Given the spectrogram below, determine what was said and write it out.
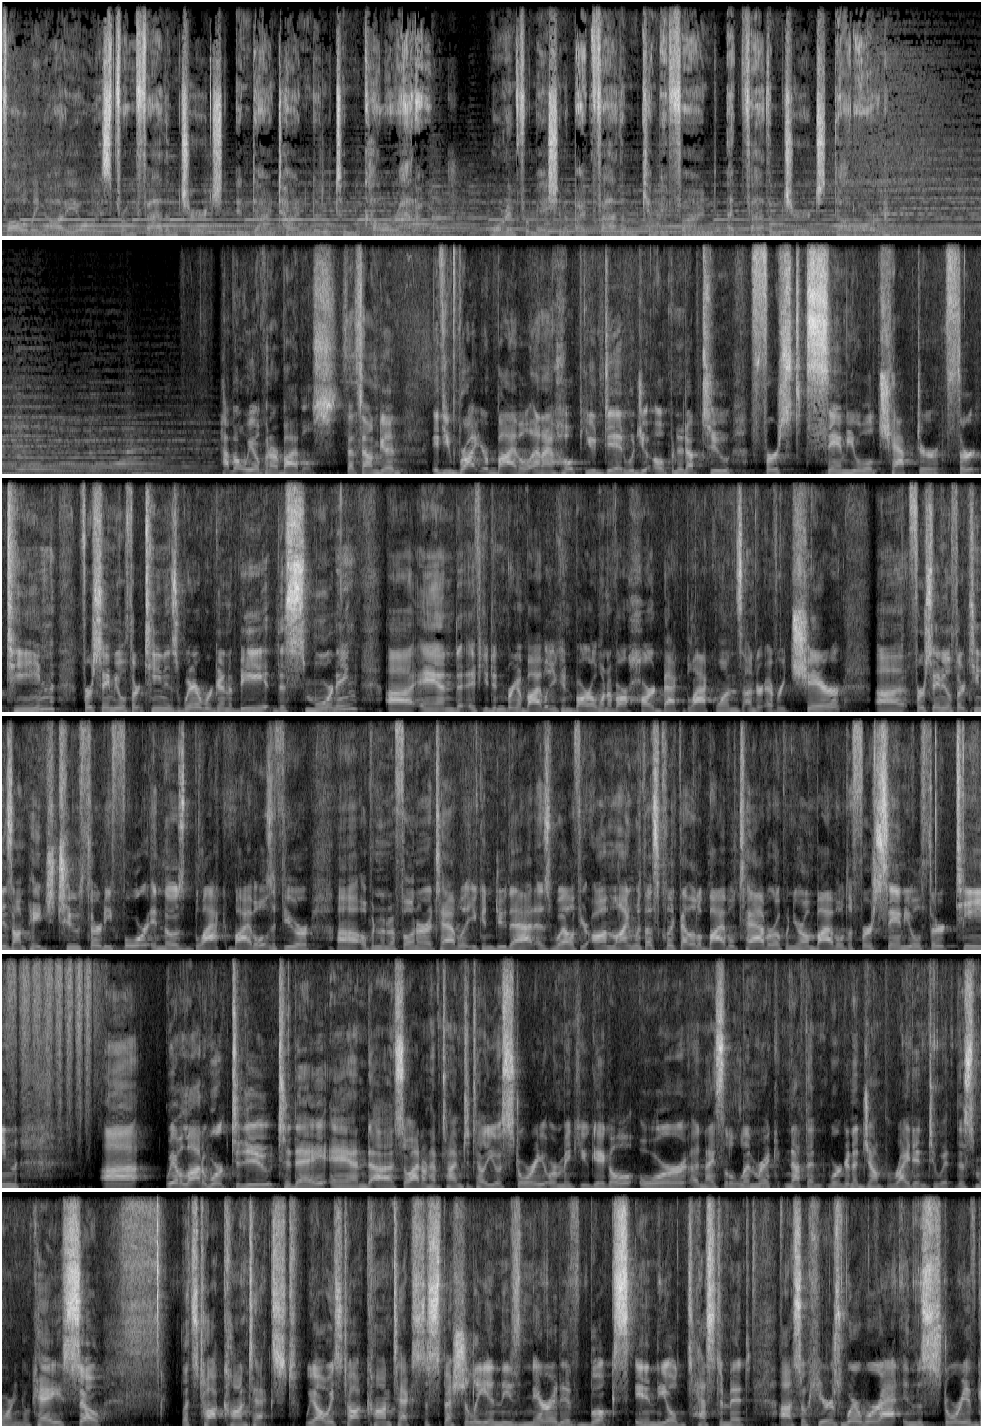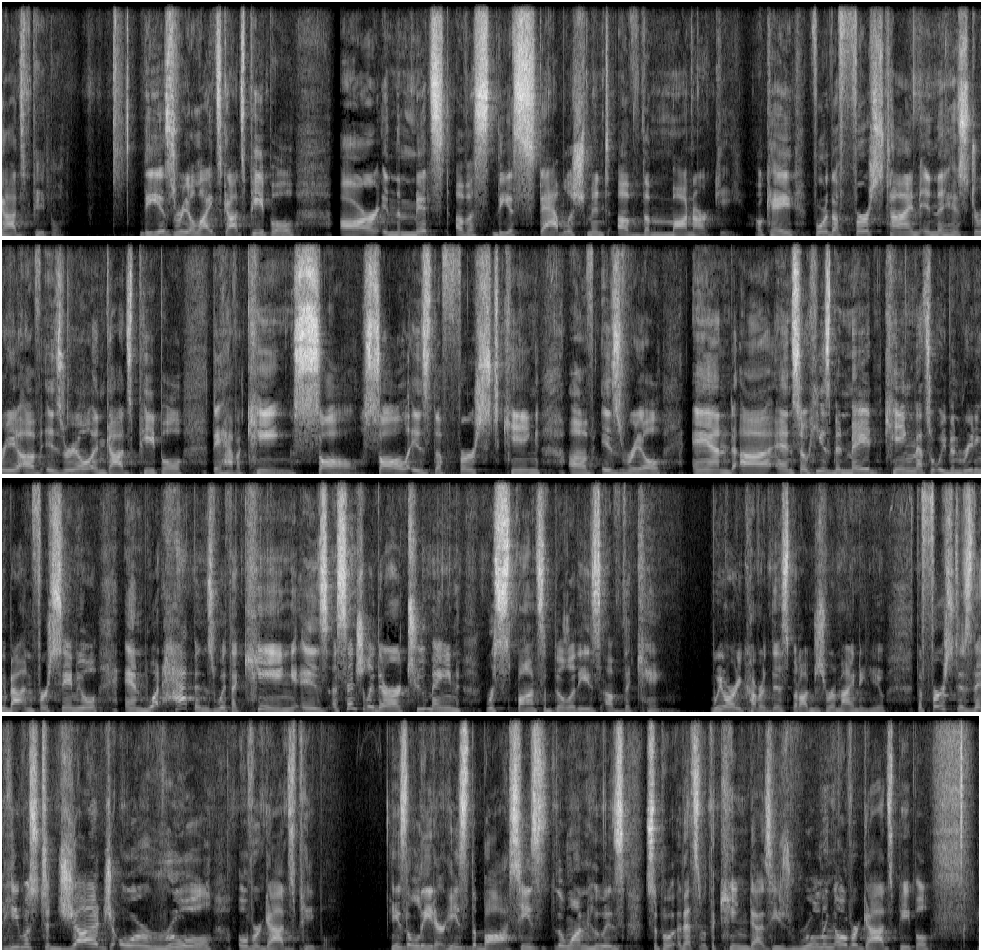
following audio is from Fathom Church in downtown Littleton, Colorado. More information about Fathom can be found at fathomchurch.org. About we open our Bibles? Does that sound good? If you brought your Bible, and I hope you did, would you open it up to 1 Samuel chapter 13? 1 Samuel 13 is where we're going to be this morning. Uh, and if you didn't bring a Bible, you can borrow one of our hardback black ones under every chair. Uh, 1 Samuel 13 is on page 234 in those black Bibles. If you're uh, opening a phone or a tablet, you can do that as well. If you're online with us, click that little Bible tab or open your own Bible to 1 Samuel 13. Uh, we have a lot of work to do today, and uh, so I don't have time to tell you a story or make you giggle or a nice little limerick. Nothing. We're going to jump right into it this morning, okay? So let's talk context. We always talk context, especially in these narrative books in the Old Testament. Uh, so here's where we're at in the story of God's people. The Israelites, God's people, are in the midst of a, the establishment of the monarchy. Okay, for the first time in the history of Israel and God's people, they have a king, Saul. Saul is the first king of Israel, and uh, and so he has been made king. That's what we've been reading about in 1 Samuel. And what happens with a king is essentially there are two main responsibilities of the king. We've already covered this, but I'm just reminding you. The first is that he was to judge or rule over God's people. He's the leader. He's the boss. He's the one who is supposed, that's what the king does. He's ruling over God's people.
